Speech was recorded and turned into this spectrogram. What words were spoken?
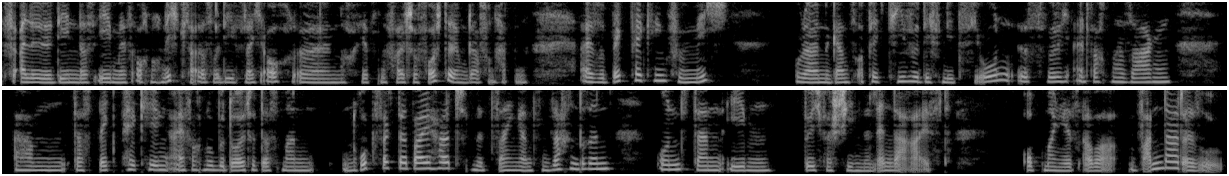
für alle, denen das eben jetzt auch noch nicht klar ist oder die vielleicht auch äh, noch jetzt eine falsche Vorstellung davon hatten. Also Backpacking für mich oder eine ganz objektive Definition ist, würde ich einfach mal sagen, ähm, dass Backpacking einfach nur bedeutet, dass man einen Rucksack dabei hat mit seinen ganzen Sachen drin und dann eben durch verschiedene Länder reist. Ob man jetzt aber wandert, also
